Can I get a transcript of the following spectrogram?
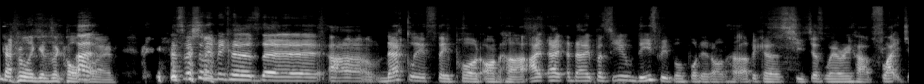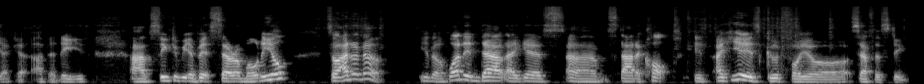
definitely gives a cult Uh, vibe. especially because the um, necklace they put on her, I, I and I presume these people put it on her because she's just wearing her flight jacket underneath, um, seem to be a bit ceremonial. So I don't know. You know, when in doubt, I guess um, start a cult. It, I hear it's good for your self esteem.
